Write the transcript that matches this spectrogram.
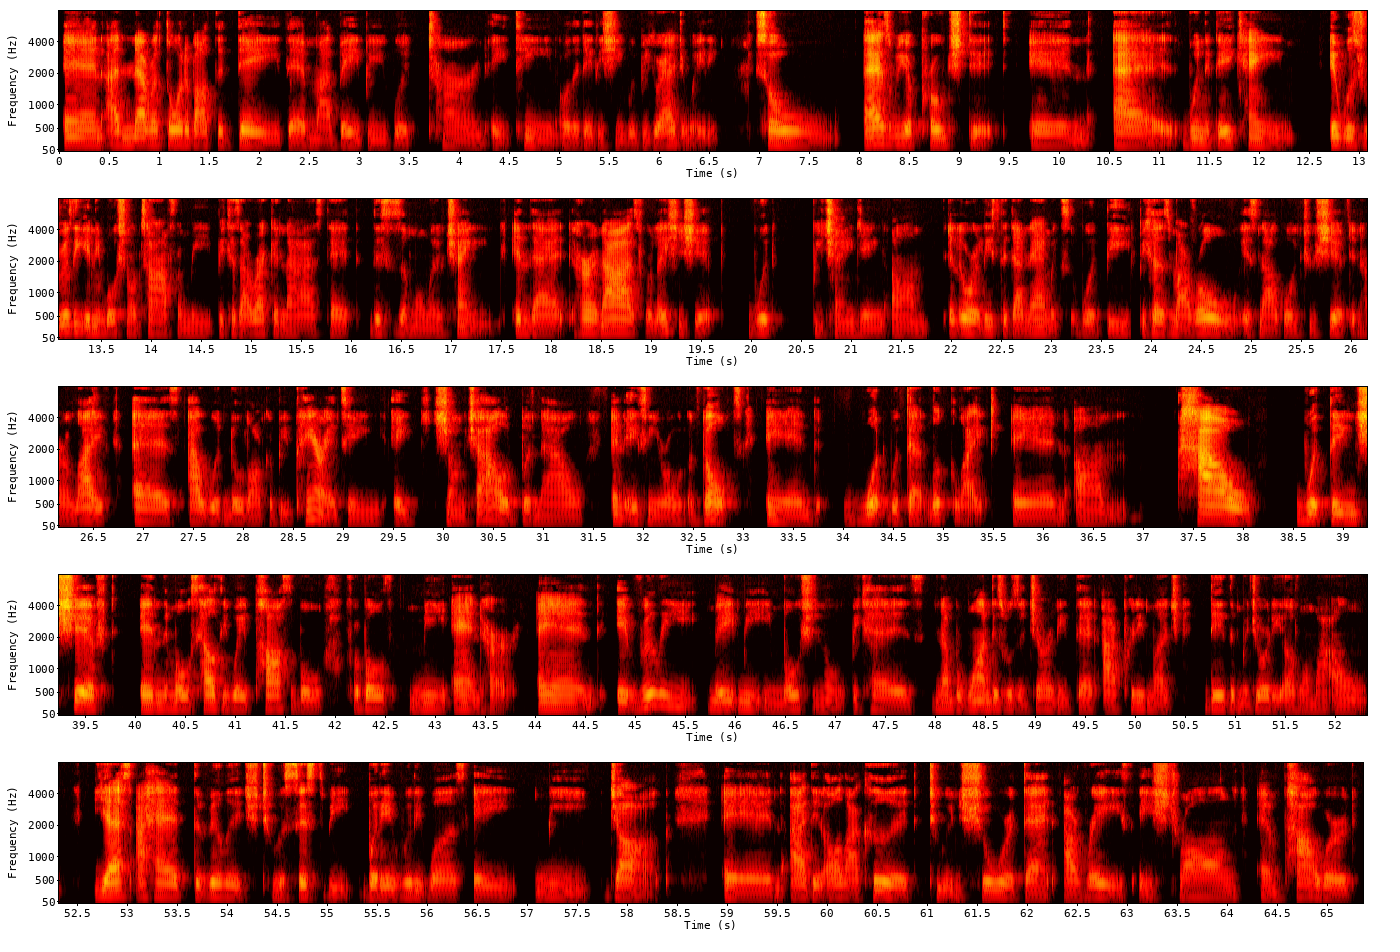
And I never thought about the day that my baby would turn 18 or the day that she would be graduating. So as we approached it and as, when the day came, it was really an emotional time for me because I recognized that this is a moment of change and that her and I's relationship would be changing, um, or at least the dynamics would be, because my role is now going to shift in her life as I would no longer be parenting a young child, but now an 18 year old adult. And what would that look like? And um, how would things shift in the most healthy way possible for both me and her? And it really made me emotional because, number one, this was a journey that I pretty much did the majority of on my own. Yes, I had the village to assist me, but it really was a me job. And I did all I could to ensure that I raised a strong, empowered,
